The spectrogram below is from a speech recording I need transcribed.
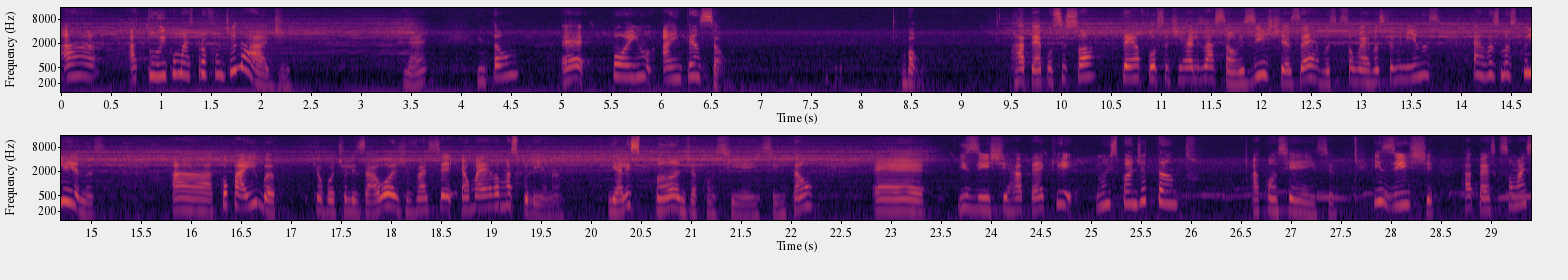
a, atue com mais profundidade, né? Então, é, ponho a intenção. Bom, o rapé por si só tem a força de realização. Existem as ervas que são ervas femininas, ervas masculinas. A copaíba que eu vou utilizar hoje vai ser é uma erva masculina e ela expande a consciência. Então, é, Existe rapé que não expande tanto a consciência. Existe rapés que são mais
